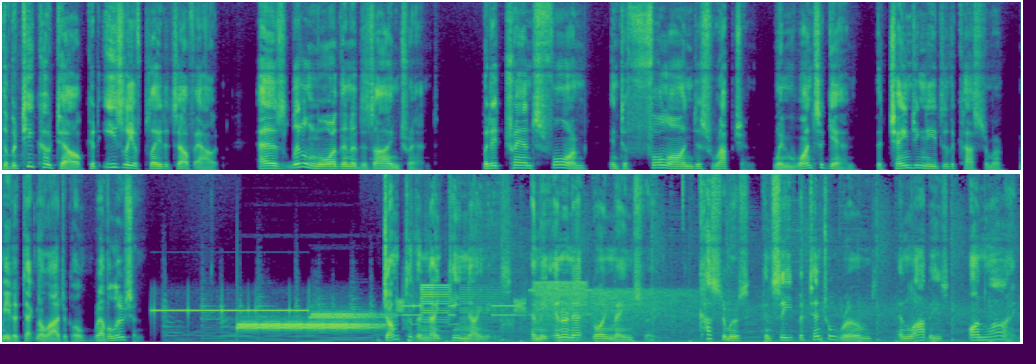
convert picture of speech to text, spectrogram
The boutique hotel could easily have played itself out as little more than a design trend, but it transformed into full on disruption when once again the changing needs of the customer meet a technological revolution. Jump to the 1990s and the internet going mainstream. Customers can see potential rooms and lobbies online.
